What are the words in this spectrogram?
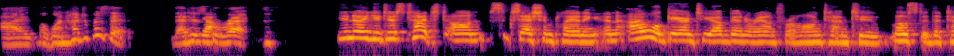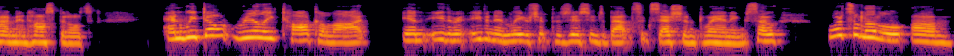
I, 100%. That is yeah. correct. You know, you just touched on succession planning, and I will guarantee you, I've been around for a long time too, most of the time in hospitals. And we don't really talk a lot in either, even in leadership positions, about succession planning. So, what's a little um,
